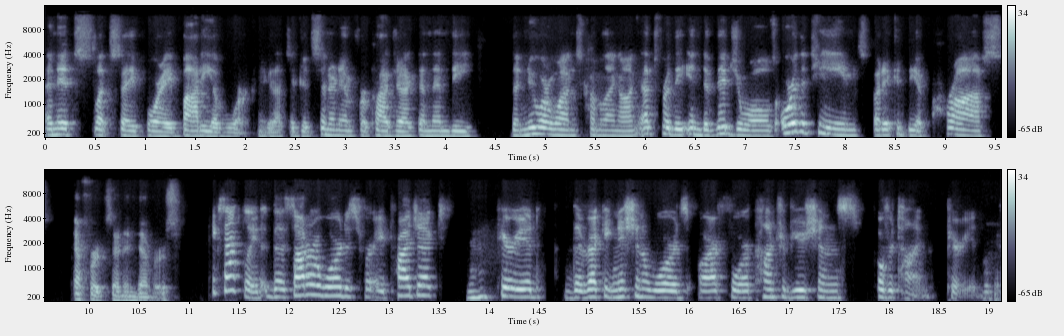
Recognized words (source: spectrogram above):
and it's, let's say, for a body of work. Maybe that's a good synonym for project. And then the the newer ones coming along, that's for the individuals or the teams, but it could be across efforts and endeavors. Exactly. The Sautter Award is for a project, mm-hmm. period. The recognition awards are for contributions over time, period. Okay.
